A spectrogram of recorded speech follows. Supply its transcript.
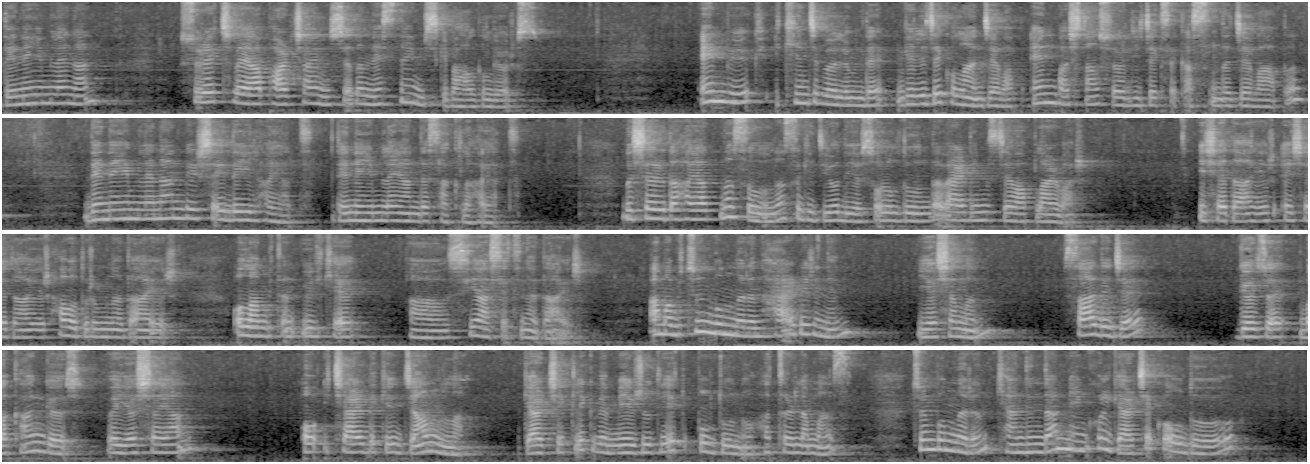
deneyimlenen süreç veya parçaymış ya da nesneymiş gibi algılıyoruz. En büyük ikinci bölümde gelecek olan cevap, en baştan söyleyeceksek aslında cevabı, deneyimlenen bir şey değil hayat, deneyimleyen de saklı hayat. Dışarıda hayat nasıl, nasıl gidiyor diye sorulduğunda verdiğimiz cevaplar var. İşe dair, eşe dair, hava durumuna dair, olan biten ülke siyasetine dair. Ama bütün bunların her birinin yaşamın sadece göze bakan göz ve yaşayan o içerideki canla gerçeklik ve mevcudiyet bulduğunu hatırlamaz. Tüm bunların kendinden menkul gerçek olduğu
